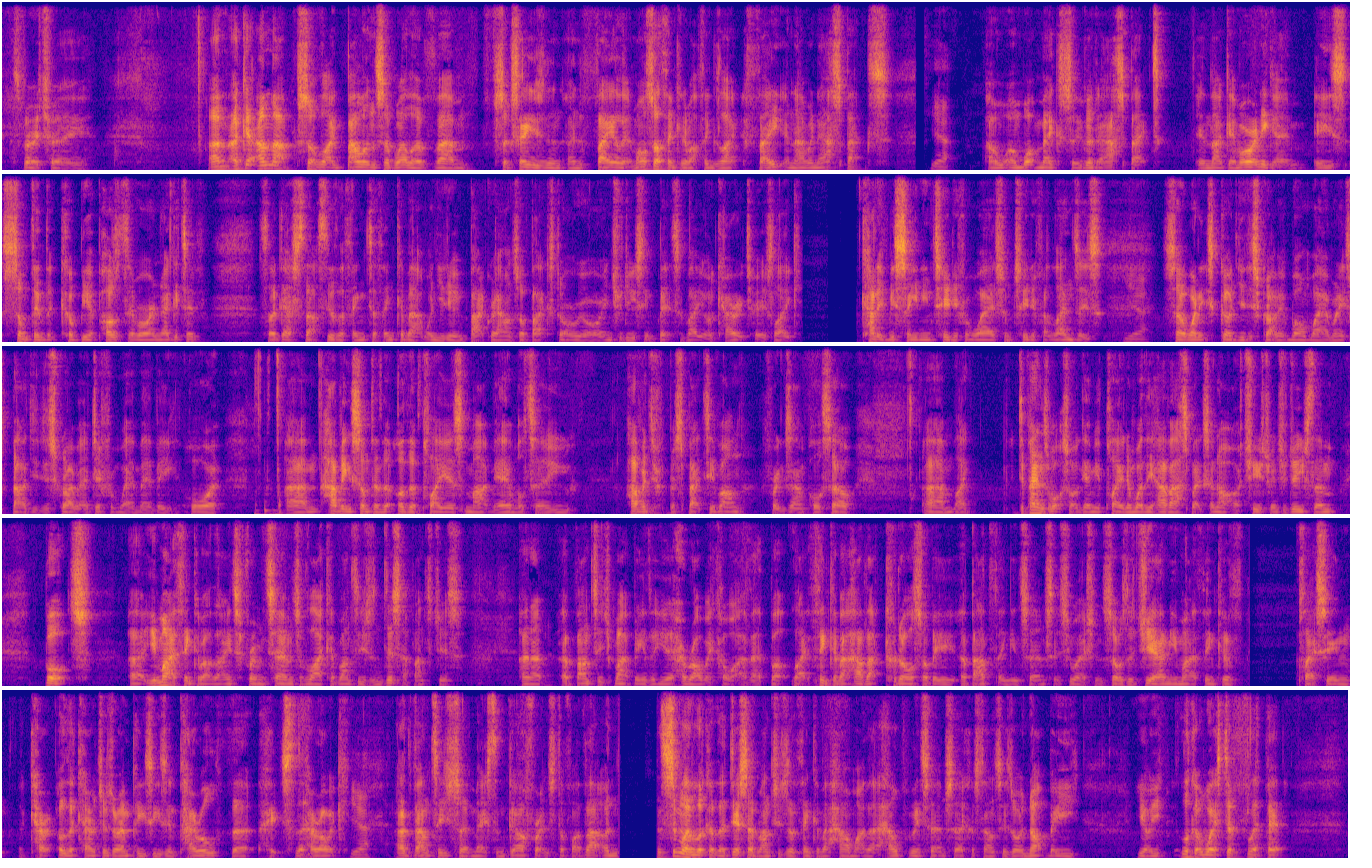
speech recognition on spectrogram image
It's very true. Um, I get, I'm that sort of like balance of well of um, succeeding and, and failing. I'm also thinking about things like fate and having aspects. Yeah, and, and what makes a good aspect in that game or any game is something that could be a positive or a negative. So I guess that's the other thing to think about when you're doing backgrounds or backstory or introducing bits about your character. Is like, can it be seen in two different ways from two different lenses? yeah, So when it's good, you describe it one way, and when it's bad, you describe it a different way, maybe. Or um, having something that other players might be able to have a different perspective on, for example. So, um, like, it depends what sort of game you're playing and whether you have aspects or not, or choose to introduce them. But uh, you might think about that from in terms of like advantages and disadvantages. An advantage might be that you're heroic or whatever, but like think about how that could also be a bad thing in certain situations. So as a GM, you might think of placing other characters or NPCs in peril that hits the heroic yeah. advantage, so it makes them go for it and stuff like that. And, and similarly, look at the disadvantages and think about how might that help them in certain circumstances or not be. You know, you look at ways to flip it.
